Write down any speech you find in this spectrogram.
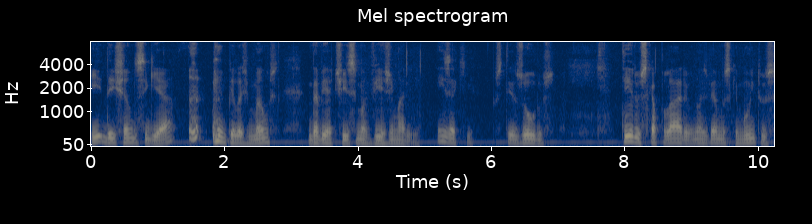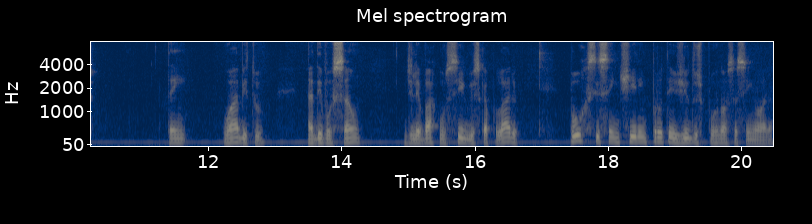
e deixando-se guiar pelas mãos da Beatíssima Virgem Maria. Eis aqui os tesouros. Ter o escapulário, nós vemos que muitos têm o hábito, a devoção de levar consigo o escapulário por se sentirem protegidos por Nossa Senhora.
